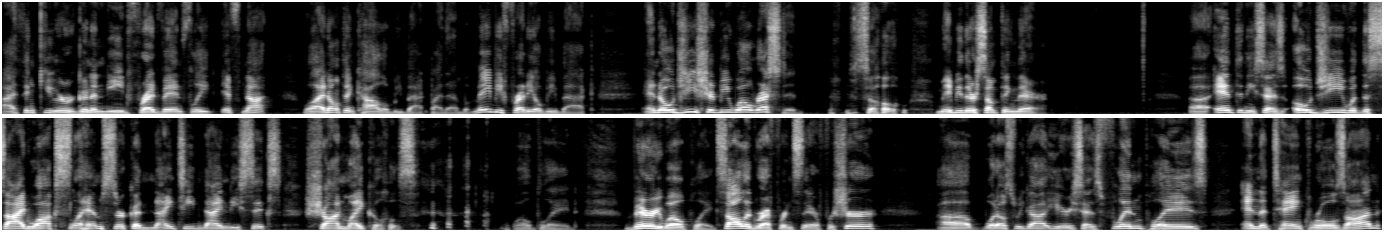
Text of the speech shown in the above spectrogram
I think you're going to need Fred VanVleet. If not, well, I don't think Kyle will be back by then, but maybe Freddie will be back. And OG should be well rested. so maybe there's something there. Uh, Anthony says OG with the sidewalk slam circa 1996, Shawn Michaels. well played. Very well played. Solid reference there for sure. Uh, what else we got here? He says Flynn plays and the tank rolls on.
